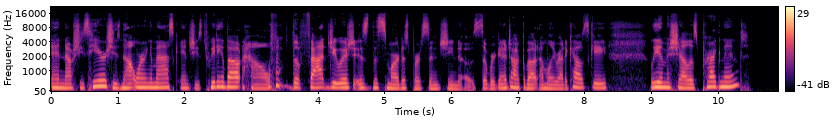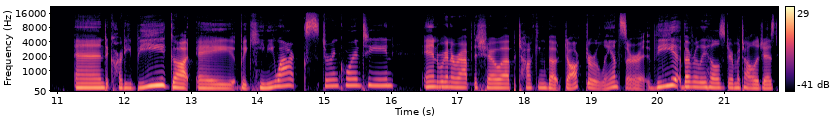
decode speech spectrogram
And now she's here. She's not wearing a mask and she's tweeting about how the fat Jewish is the smartest person she knows. So we're going to talk about Emily Ratajkowski. Lea Michele is pregnant. And Cardi B got a bikini wax during quarantine. And we're going to wrap the show up talking about Dr. Lancer, the Beverly Hills dermatologist.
